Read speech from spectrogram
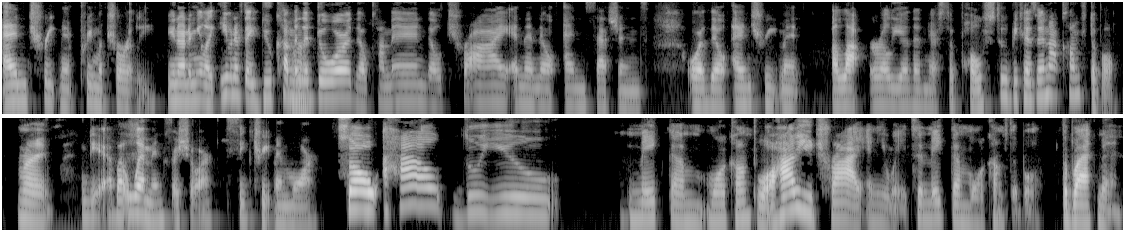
end treatment prematurely. You know what I mean? Like even if they do come right. in the door, they'll come in, they'll try, and then they'll end sessions or they'll end treatment a lot earlier than they're supposed to because they're not comfortable. Right. Yeah, but women for sure seek treatment more. So how do you make them more comfortable? How do you try anyway to make them more comfortable, the black men?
